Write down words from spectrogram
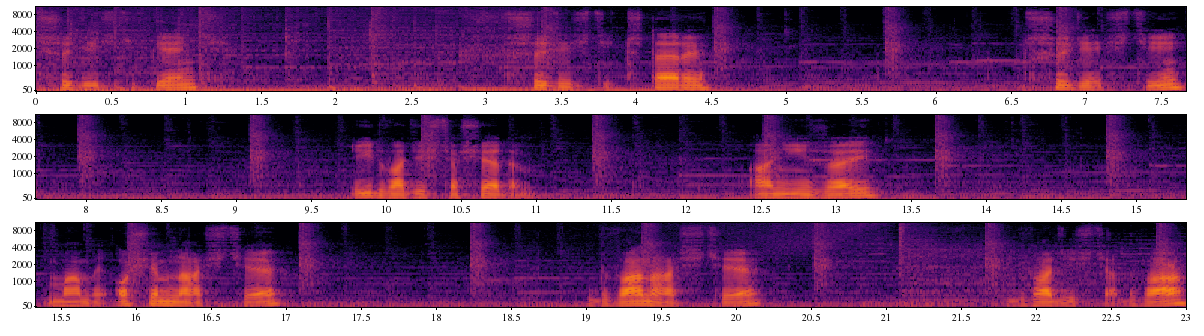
35, 34, 30 i 27. A niżej mamy 18, 12, 22,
